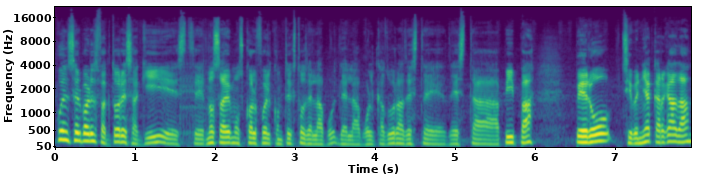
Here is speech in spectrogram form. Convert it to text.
pueden ser varios factores aquí, este no sabemos cuál fue el contexto de la, de la volcadura de este de esta pipa, pero si venía cargada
